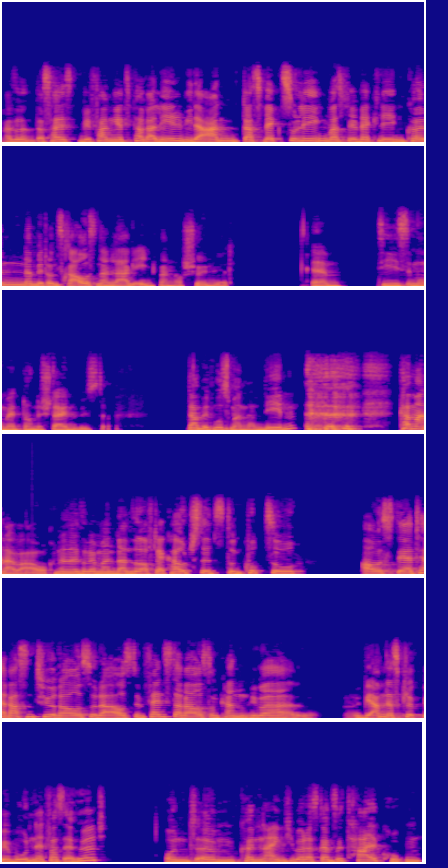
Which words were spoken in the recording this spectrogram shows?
also das heißt, wir fangen jetzt parallel wieder an, das wegzulegen, was wir weglegen können, damit unsere Außenanlage irgendwann noch schön wird. Ähm, die ist im Moment noch eine Steinwüste. Damit muss man dann leben. Kann man aber auch. Ne? Also wenn man dann so auf der Couch sitzt und guckt so aus der Terrassentür raus oder aus dem Fenster raus und kann über, wir haben das Glück, wir wohnen etwas erhöht und ähm, können eigentlich über das ganze Tal gucken.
